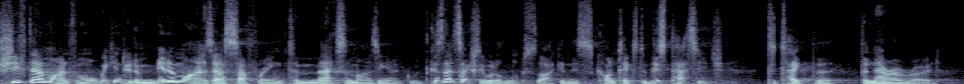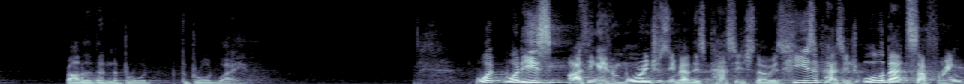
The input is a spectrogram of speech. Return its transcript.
shift our mind from what we can do to minimize our suffering to maximizing our good? Because that's actually what it looks like in this context of this passage to take the, the narrow road rather than the broad, the broad way. What, what is, I think, even more interesting about this passage, though, is here's a passage all about suffering,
